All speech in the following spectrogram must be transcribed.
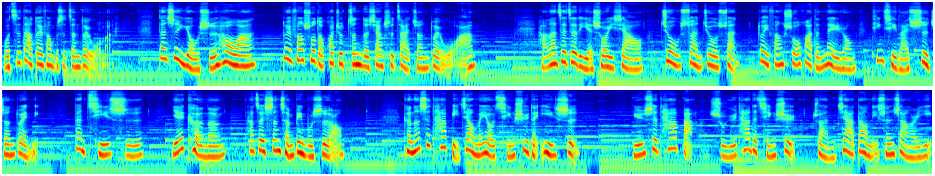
我知道对方不是针对我嘛，但是有时候啊，对方说的话就真的像是在针对我啊。好，那在这里也说一下哦，就算就算。对方说话的内容听起来是针对你，但其实也可能他最深层并不是哦，可能是他比较没有情绪的意识，于是他把属于他的情绪转嫁到你身上而已。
